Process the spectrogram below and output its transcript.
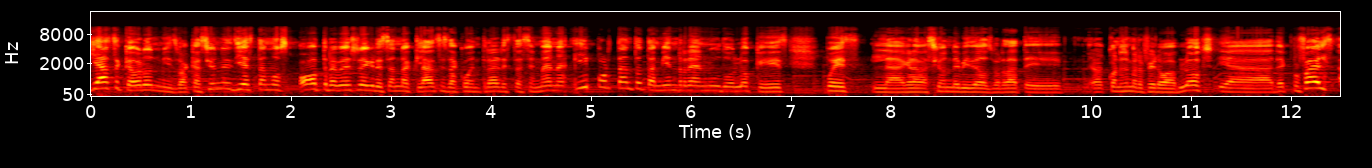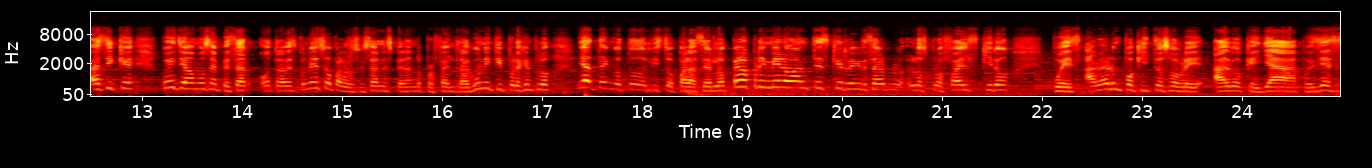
ya se acabaron mis vacaciones, ya estamos otra vez regresando a clases, acabo de esta semana y por tanto también reanudo lo que es pues la grabación de videos, ¿verdad? Eh, con eso me refiero a vlogs y a deck profiles, así que pues ya vamos a empezar otra vez con eso, para los que están esperando profile Dragunity por ejemplo, ya tengo todo listo para hacerlo, pero primero antes que regresar los profiles quiero pues hablar un poquito sobre algo que ya pues ya es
